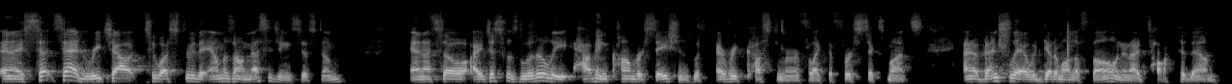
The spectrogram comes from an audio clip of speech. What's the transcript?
and I said, reach out to us through the Amazon messaging system and so I just was literally having conversations with every customer for like the first six months. And eventually I would get them on the phone and I'd talk to them.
